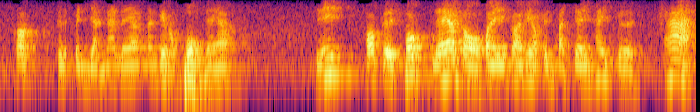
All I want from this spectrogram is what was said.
ๆก็เกิดเป็นอย่างนั้นแล้ว นั่นเรียกว่าพบแล้ว ทีนี้พอเกิดพบแล้วต่อไปก็เรียกว่าเป็นปัจจัยให้เกิดชาติ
